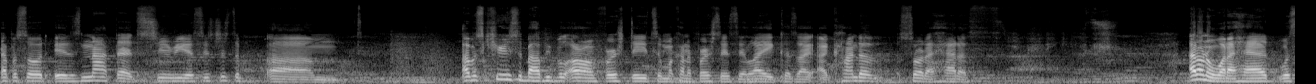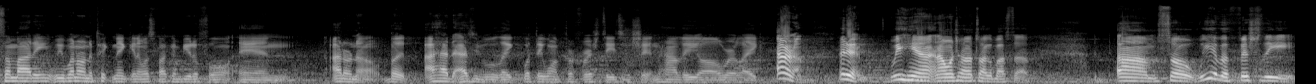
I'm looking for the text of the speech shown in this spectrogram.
episode is not that serious. It's just a. Um, I was curious about people are on first dates and what kind of first dates they like because I, I kind of sort of had a. I don't know what I had with somebody. We went on a picnic and it was fucking beautiful and I don't know, but I had to ask people like what they want for first dates and shit and how they all were like. I don't know. Anyway, we here and I want y'all to talk about stuff. Um, so we have officially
